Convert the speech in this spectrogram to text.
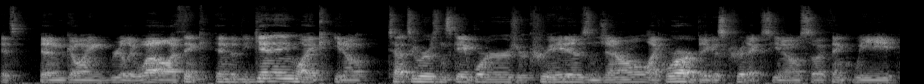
it's been going really well. I think in the beginning, like you know, tattooers and skateboarders or creatives in general, like we're our biggest critics, you know. So I think we,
